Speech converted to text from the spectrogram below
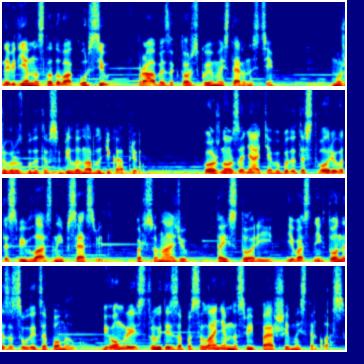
Невід'ємна складова курсів вправи з акторської майстерності. Може, ви розбудете в собі Леонардо Ді Капріо? Кожного заняття ви будете створювати свій власний всесвіт, персонажів та історії, і вас ніхто не засудить за помилку. Бігом реєструйтесь за посиланням на свій перший майстер-клас.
